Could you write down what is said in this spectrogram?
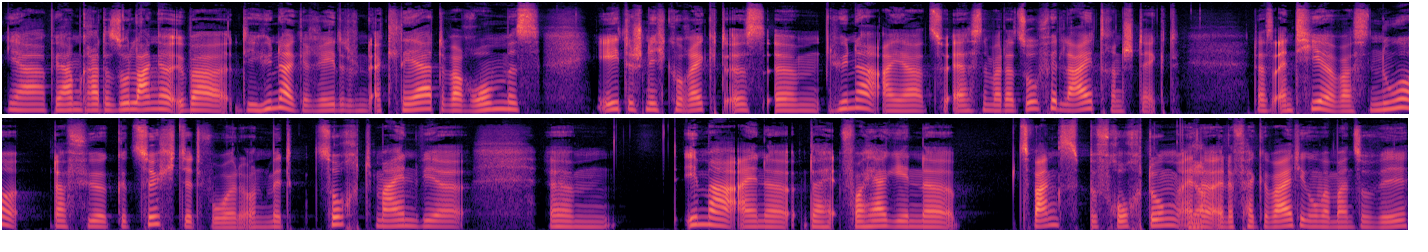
Ja, wir haben gerade so lange über die Hühner geredet und erklärt, warum es ethisch nicht korrekt ist, ähm, Hühnereier zu essen, weil da so viel Leid drin steckt. Dass ein Tier, was nur dafür gezüchtet wurde, und mit Zucht meinen wir ähm, immer eine vorhergehende Zwangsbefruchtung, eine, Ja. eine Vergewaltigung, wenn man so will,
